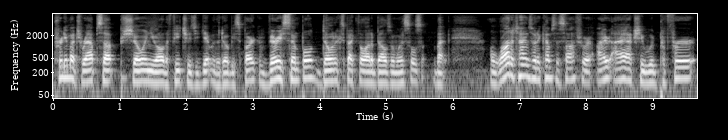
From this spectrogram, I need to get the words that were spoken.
pretty much wraps up showing you all the features you get with Adobe Spark. Very simple. Don't expect a lot of bells and whistles, but a lot of times when it comes to software, I, I actually would prefer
